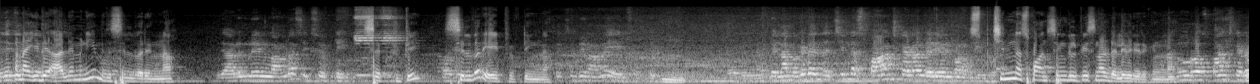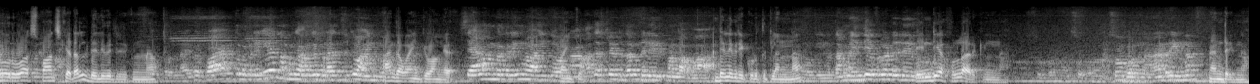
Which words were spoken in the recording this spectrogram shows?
இதுக்கு அண்ணா இது அலுமினியம் இது சில்வருங்கண்ணா இது அலுமினியம் வாங்கினா six fifty six fifty silver eight ஃபிஃப்டிங்கண்ணா சின்ன ஸ்பாஞ்ச் ஸ்பான்ச் சிங்கிள் பீஸ்னால் டெலிவரி இருக்குங்கண்ணா. நூறுரூவா ஸ்பாஞ்ச் கேட்டால் டெலிவரி இருக்குங்கண்ணா. அங்கே வாங்கிக்குவாங்க. வாங்கிக்குவாங்க டெலிவரி கொடுத்துக்கலாங்கண்ணா. இந்தியா ஃபுல்லாக இருக்குங்கண்ணா. நன்றிங்கண்ணா.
